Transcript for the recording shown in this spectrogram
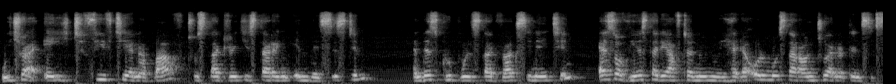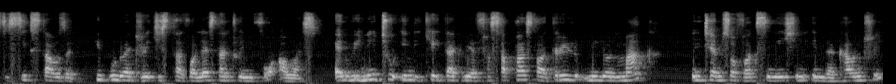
which are aged 50 and above to start registering in the system. And this group will start vaccinating. As of yesterday afternoon, we had almost around 266,000 people who had registered for less than 24 hours. And we need to indicate that we have surpassed our 3 million mark in terms of vaccination in the country.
